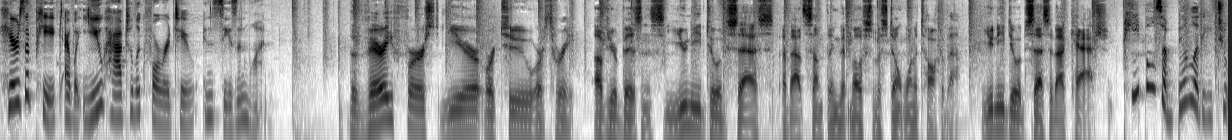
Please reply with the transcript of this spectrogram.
Here's a peek at what you have to look forward to in season one. The very first year or two or three of your business, you need to obsess about something that most of us don't want to talk about. You need to obsess about cash. People's ability to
